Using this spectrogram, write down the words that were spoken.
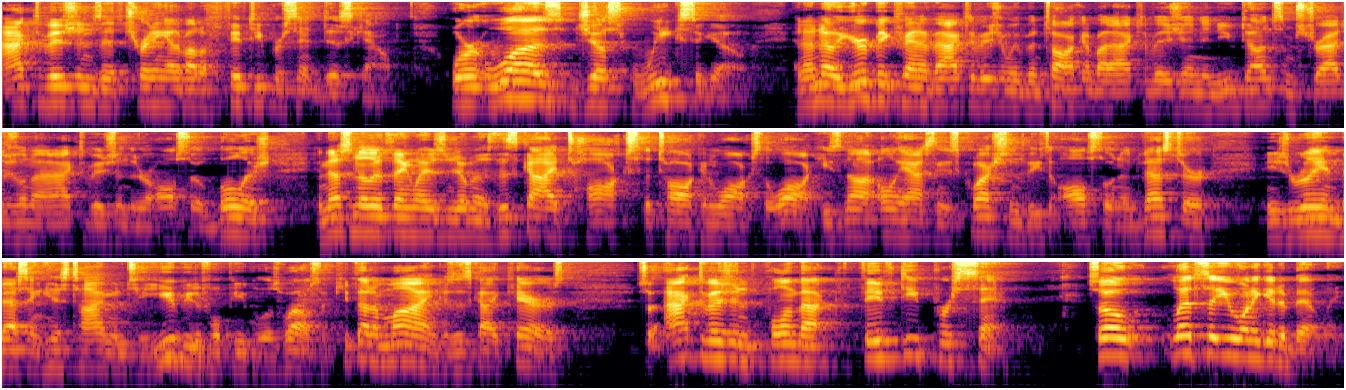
Activision's at trading at about a fifty percent discount, or it was just weeks ago. And I know you're a big fan of Activision. We've been talking about Activision, and you've done some strategies on Activision that are also bullish. And that's another thing, ladies and gentlemen, is this guy talks the talk and walks the walk. He's not only asking these questions, but he's also an investor, and he's really investing his time into you, beautiful people, as well. So keep that in mind because this guy cares. So Activision pulling back 50%. So let's say you want to get a Bentley,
